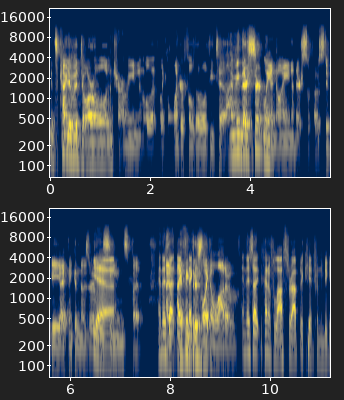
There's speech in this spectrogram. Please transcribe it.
it's kind of adorable and charming and a like a wonderful little detail. I mean, they're certainly annoying and they're supposed to be, I think, in those early Yeah. scenes. But And there's I, that, I think that- there's like a lot of and there's that kind of Velociraptor kid from the beginning,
